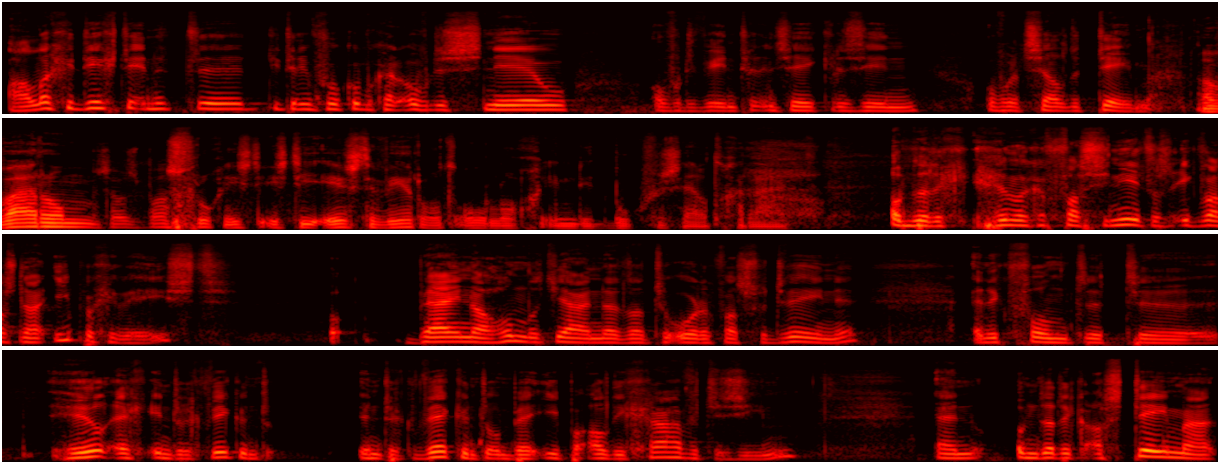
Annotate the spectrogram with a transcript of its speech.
alle gedichten in het, eh, die erin voorkomen gaan over de sneeuw, over de winter in zekere zin, over hetzelfde thema. Maar waarom, zoals Bas vroeg, is, is die Eerste Wereldoorlog in dit boek verzeild geraakt? Omdat ik helemaal gefascineerd was. Ik was naar Ieper geweest, bijna 100 jaar nadat de oorlog was verdwenen. En ik vond het eh, heel erg indrukwekkend, indrukwekkend om bij Ieper al die graven te zien. En omdat ik als thema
